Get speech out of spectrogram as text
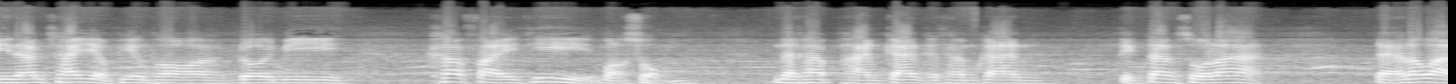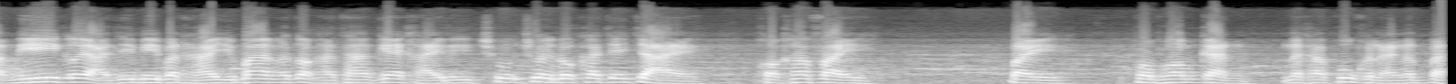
มีน้ำใช้อย่างเพียงพอ โดยมีค่าไฟที่เหมาะสมนะครับ ผ่านการกระทำการติดตั้งโซล่า แต่ระหว่างนี้ก็อาจจะมีปัญหาอยู่บ้างก็ต้องหาทางแก้ไขหรือช่วยช่วยลดค่าใช้จ่ายของค่าไฟไปพร้อมๆกันนะครับคู่ขนานกันไป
